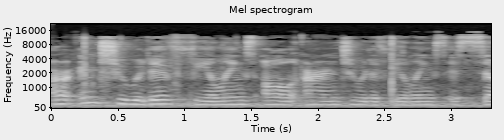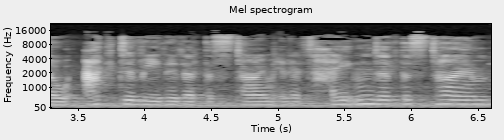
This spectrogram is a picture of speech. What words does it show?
Our intuitive feelings, all our intuitive feelings, is so activated at this time and it's heightened at this time.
